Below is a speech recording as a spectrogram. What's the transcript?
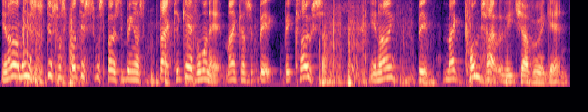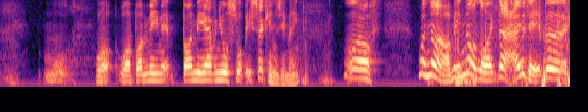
You know, I mean, this, this was this was supposed to bring us back together, wasn't it? Make us a bit bit closer. You know, bit make contact with each other again. What? What? By me by me having your sloppy seconds? You mean? Well. Well, no, I mean, not like that, is it? But,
